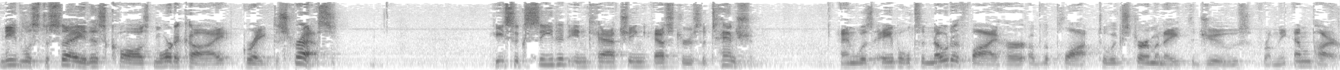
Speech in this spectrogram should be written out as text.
Needless to say, this caused Mordecai great distress. He succeeded in catching Esther's attention and was able to notify her of the plot to exterminate the Jews from the empire.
